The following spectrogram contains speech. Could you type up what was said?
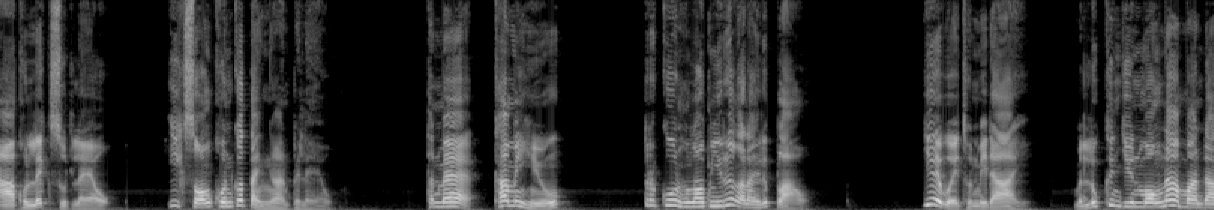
อาคนเล็กสุดแล้ว อีกสองคนก็แต่งงานไปแล้ว ท่านแม่ ข้าไม่หิว ตระกูลของเรามีเรื่องอะไรหรือเปล่า เย่เวยทนไม่ได้ มันลุกขึ้นยืนมองหน้ามารดา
